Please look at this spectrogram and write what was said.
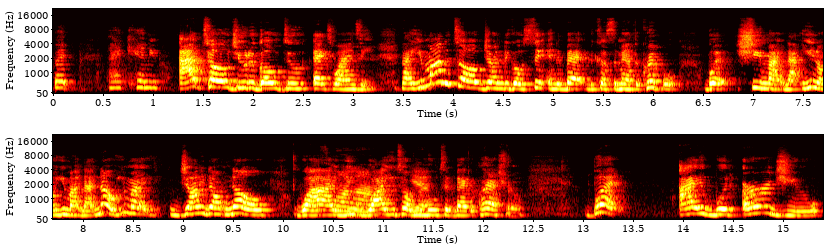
but I can't even. I told you to go do X, Y, and Z. Now you might have told Johnny to go sit in the back because Samantha crippled, but she might not. You know, you might not know. You might Johnny don't know why you on. why you told him to move to the back of the classroom. But I would urge you,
